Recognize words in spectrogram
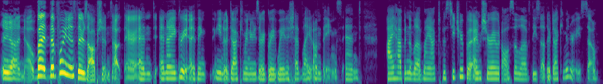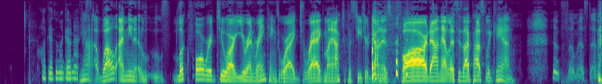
Yeah, no. But the point is there's options out there and and I agree. I think, you know, documentaries are a great way to shed light on things and I happen to love my octopus teacher, but I'm sure I would also love these other documentaries. So I'll give them a go next. Yeah, well, I mean, look forward to our year-end rankings where I drag my octopus teacher down as far down that list as I possibly can. That's so messed up.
